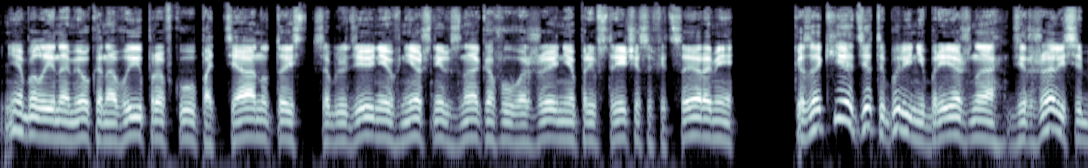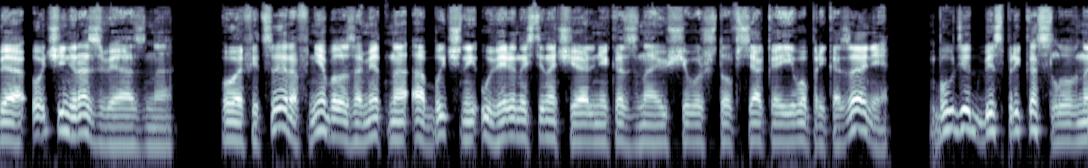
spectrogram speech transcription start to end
Не было и намека на выправку, подтянутость, соблюдение внешних знаков уважения при встрече с офицерами. Казаки одеты были небрежно, держали себя очень развязно. У офицеров не было заметно обычной уверенности начальника, знающего, что всякое его приказание будет беспрекословно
